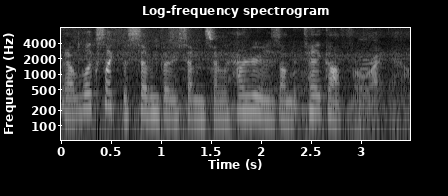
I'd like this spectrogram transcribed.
Now it looks like the 737-700 is on the takeoff roll right now.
